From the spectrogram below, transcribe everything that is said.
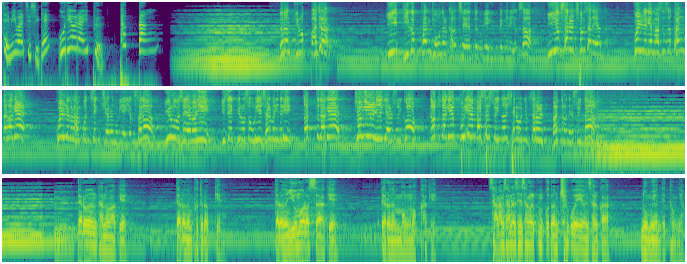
재미와 지식의 오디오 라이프 팟빵 너는 뒤로 빠져라. 이 비겁한 교훈을 가르쳐야 했던 우리의 600년의 역사, 이 역사를 청산해야 한다. 권력에 맞서서 당당하게 권력을 한 번 쟁취하는 우리의 역사가 이루어져야만이 이제 비로소 우리의 젊은이들이 떳떳하게 정의를 얘기할 수 있고 떳떳하게 불의에 맞설 수 있는 새로운 역사를 만들어낼 수 있다. 때로는 단호하게, 때로는 부드럽게, 때로는 유머러스하게, 때로는 먹먹하게. 사람 사는 세상을 꿈꾸던 최고의 연설가 노무현 대통령.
